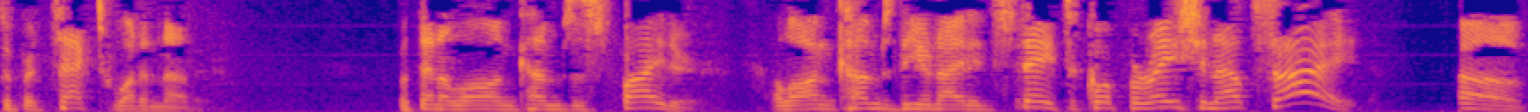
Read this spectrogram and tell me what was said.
to protect one another. But then along comes a spider. Along comes the United States, a corporation outside of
